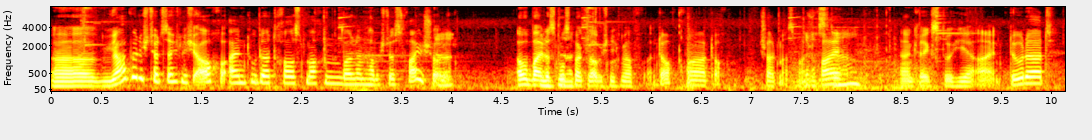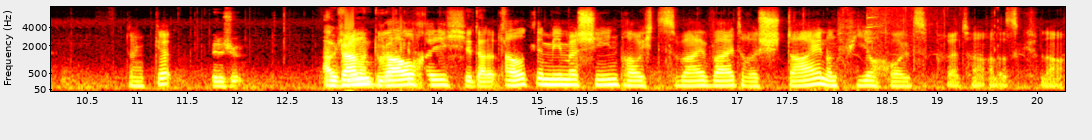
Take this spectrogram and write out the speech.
Äh, ja, würde ich tatsächlich auch einen Dudat draus machen, weil dann habe ich das freigeschaltet. Ja. Oh, wobei, das muss man glaube ich nicht mehr frei. Doch, äh, doch. Schalten wir es mal frei. Da. Dann kriegst du hier ein Dudat. Danke. Bitteschön. Und dann brauche ich Alchemy Maschinen, brauche ich zwei weitere Stein und vier Holzbretter. Alles klar.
